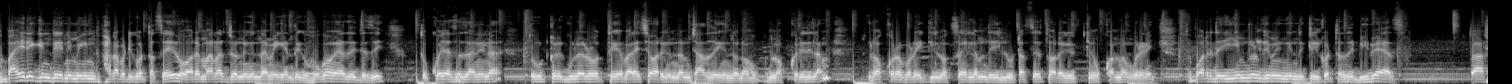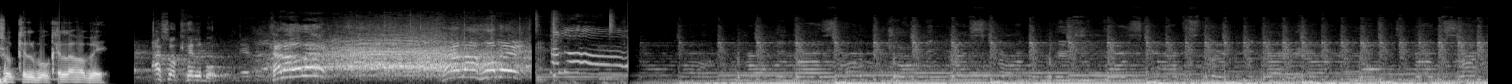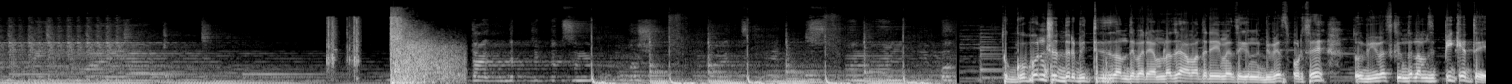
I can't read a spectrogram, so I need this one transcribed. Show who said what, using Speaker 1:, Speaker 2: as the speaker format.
Speaker 1: তো বাইরে কিন্তু এনিমি কিন্তু ফাটাফাটি করতেছে, ওরে মারার জন্য কিন্তু আমি এখান থেকে হোকম হয়ে যাইতেছি। তো কই আছে জানি না, তো হুট করে গুলের রোড থেকে বাড়াইছে, ওরে কিন্তু আমি চাঁদে কিন্তু লক করে দিলাম। লক করার পরে কিল বক্স আইলাম, দেখি লুট আছে, তো ওরা কনফার্ম করে নিই। তো পরে দেখি ইমরুল গেমিং কিন্তু কিল করতেছে ভিভ্যাস তো আসো খেলব, খেলা হবে।
Speaker 2: আসো খেলব। খেলা হবে?
Speaker 1: গোপন সূত্রের ভিত্তিতে জানতে পারি আমরা যে আমাদের এই ম্যাচে কিন্তু বিবেচ পড়ছে। তো বিভেস কিন্তু নামছে পিকেতে।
